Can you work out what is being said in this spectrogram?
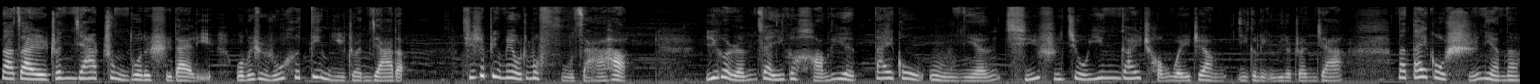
那在专家众多的时代里，我们是如何定义专家的？其实并没有这么复杂哈。一个人在一个行业待够五年，其实就应该成为这样一个领域的专家。那待够十年呢？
